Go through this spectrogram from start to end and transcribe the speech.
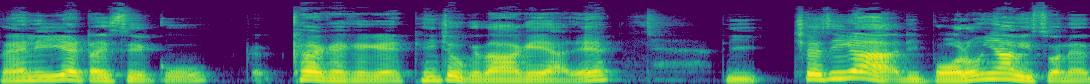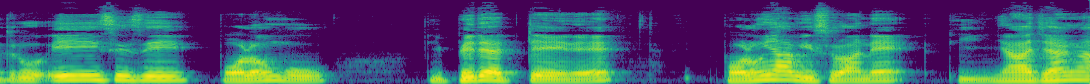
ဘန်လီရဲ့တိုက်စစ်ကိုခက်ခက်ခဲခဲထိန်းချုပ်ကစားခဲ့ရတယ်ဒီ Chelsea ကဒီဘောလုံးရပြီဆိုတော့သူတို့အေးအေးဆေးဆေးဘောလုံးကိုဒီဘစ်တက်တဲတယ်ဘောလုံးရပြီဆိုတာနဲ့ဒီညာချမ်းက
